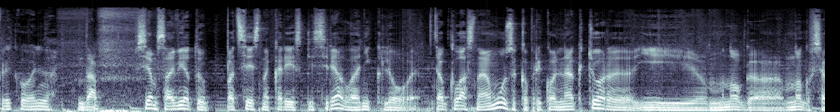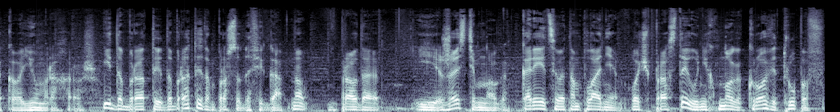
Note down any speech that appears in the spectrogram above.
прикольно. Да. Всем советую подсесть на корейские сериалы, они клевые. Там классная музыка, прикольные актеры и много, много всякого юмора хорошего. И доброты. Доброты там просто дофига. Но, правда, и жести много. Корейцы в этом плане очень простые, у них много крови, трупов,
